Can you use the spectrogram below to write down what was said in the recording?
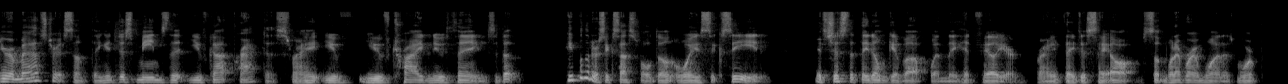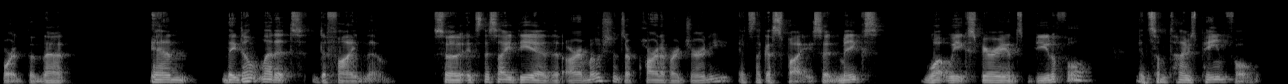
you're a master at something, it just means that you've got practice, right? You've you've tried new things. people that are successful don't always succeed. It's just that they don't give up when they hit failure, right? They just say, "Oh, so whatever I want is more important than that," and they don't let it define them. So it's this idea that our emotions are part of our journey. It's like a spice. It makes what we experience beautiful and sometimes painful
